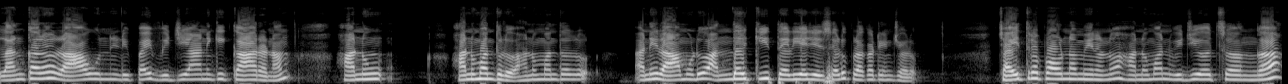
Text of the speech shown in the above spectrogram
లంకలో రావణుడిపై విజయానికి కారణం హను హనుమంతుడు. హనుమంతుడు అని రాముడు అందరికీ తెలియజేశాడు ప్రకటించాడు. చైత్ర పౌర్ణమిలను హనుమాన్ విజయోత్సవంగా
